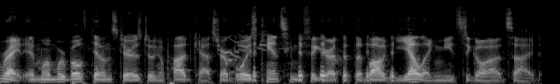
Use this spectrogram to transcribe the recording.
Right, and when we're both downstairs doing a podcast, our boys can't seem to figure out that the dog yelling needs to go outside.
